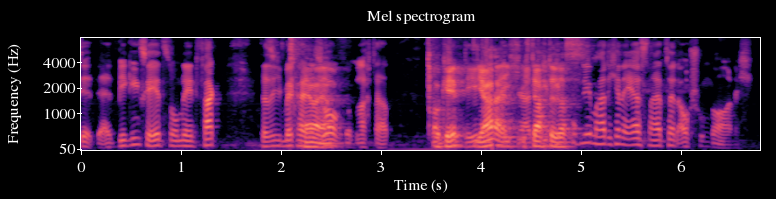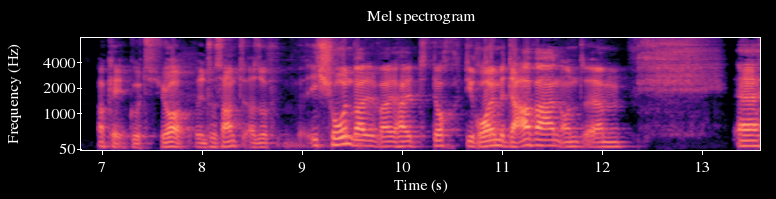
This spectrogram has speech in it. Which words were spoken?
der, der, mir ging es ja jetzt nur um den Fakt, dass ich mir keine ja, Sorgen ja. gemacht habe. Okay, den, ja, ich, ich dachte, das. Problem hatte ich in der ersten Halbzeit auch schon gar nicht. Okay, gut, ja, interessant. Also ich schon, weil, weil halt doch die Räume da waren und ähm, äh,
